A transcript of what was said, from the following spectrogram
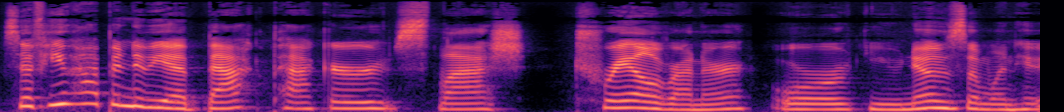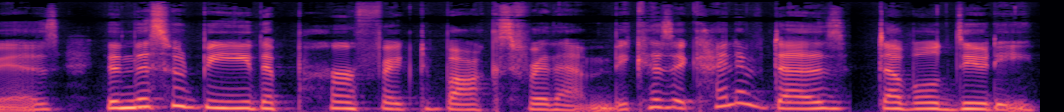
So if you happen to be a backpacker slash trail runner, or you know someone who is, then this would be the perfect box for them because it kind of does double duty.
